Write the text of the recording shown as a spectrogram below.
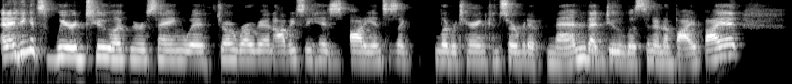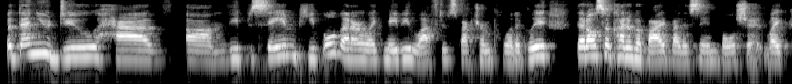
And I think it's weird too like we were saying with Joe Rogan obviously his audience is like libertarian conservative men that do listen and abide by it but then you do have um, the same people that are like maybe left of spectrum politically that also kind of abide by the same bullshit. Like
